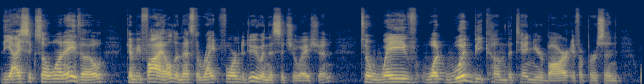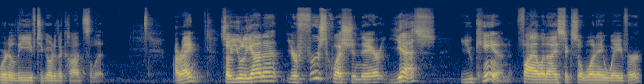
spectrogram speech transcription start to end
The I 601A, though, can be filed, and that's the right form to do in this situation to waive what would become the 10 year bar if a person were to leave to go to the consulate. All right? So, Juliana, your first question there yes, you can file an I 601A waiver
